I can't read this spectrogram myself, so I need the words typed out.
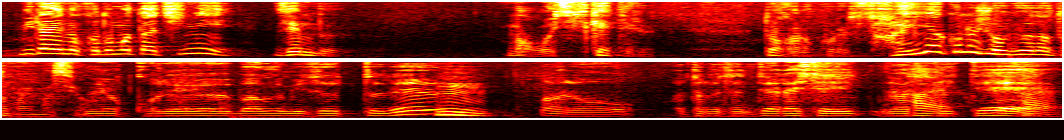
未来の子どもたちに全部、まあ、押し付けてる。だからこれ最悪の状況だと思いますよ。ねこれ番組ずっとね、ん。あの渡辺さんとやらせてもらっていて、はい。はい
